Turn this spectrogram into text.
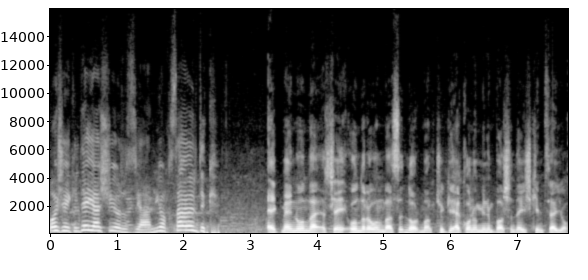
O şekilde yaşıyoruz yani. Yoksa öldük. Ekmeğin 10 lira, şey, 10 lira olması normal. Çünkü ekonominin başında hiç kimse yok.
